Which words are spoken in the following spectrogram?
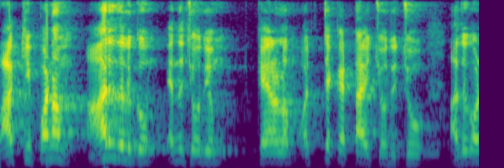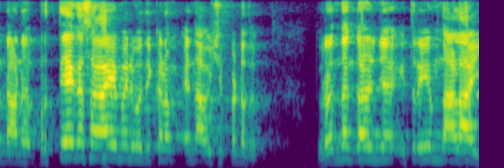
ബാക്കി പണം ആര് നൽകും എന്ന ചോദ്യം കേരളം ഒറ്റക്കെട്ടായി ചോദിച്ചു. അതുകൊണ്ടാണ് പ്രത്യേക സഹായം അനുവദിക്കണം എന്നാവശ്യപ്പെട്ടത്. ദുരന്തം കഴിഞ്ഞ് ഇത്രയും നാളായി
